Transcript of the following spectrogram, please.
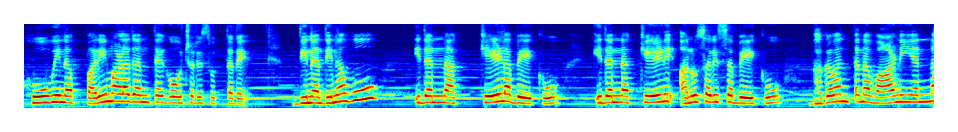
ಹೂವಿನ ಪರಿಮಳದಂತೆ ಗೋಚರಿಸುತ್ತದೆ. ದಿನ ದಿನವೂ ಇದನ್ನ ಕೇಳಬೇಕು, ಇದನ್ನ ಕೇಳಿ ಅನುಸರಿಸಬೇಕು, ಭಗವಂತನ ವಾಣಿಯನ್ನ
